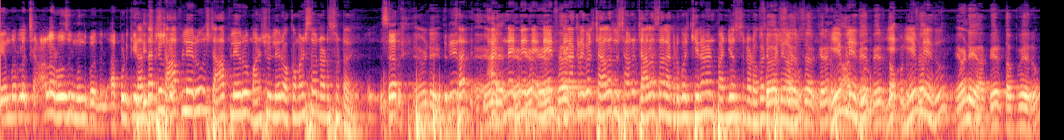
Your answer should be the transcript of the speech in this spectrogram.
చేంబర్లో చాలా రోజుల ముందు బదులు అప్పటికి స్టాఫ్ లేరు స్టాఫ్ లేరు మనుషులు లేరు ఒక మనిషితో నడుస్తుంటది. సార్ నేను- అక్కడికి వెళ్ళి చాలా చూసాను చాలా సార్లు అక్కడికి వచ్చి కిరణ్ అని పని చేస్తున్నాడు ఒకటి ఏం ఆ లేదు. ఏ- లేదు ఏమండి? ఆ పేరు తప్పు వేరు.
